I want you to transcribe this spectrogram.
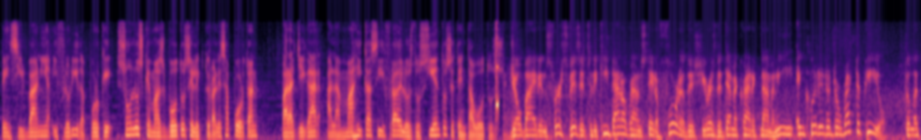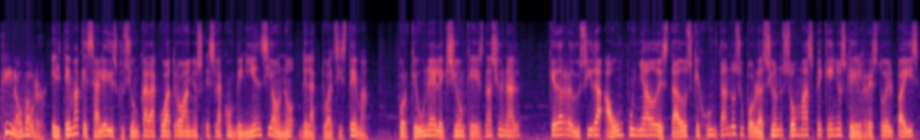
Pensilvania y Florida, porque son los que más votos electorales aportan para llegar a la mágica cifra de los 270 votos. Joe Biden's first visit to the key battleground state of Florida this year as the Democratic nominee included a direct appeal Latino voter. El tema que sale a discusión cada cuatro años es la conveniencia o no del actual sistema, porque una elección que es nacional queda reducida a un puñado de estados que juntando su población son más pequeños que el resto del país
